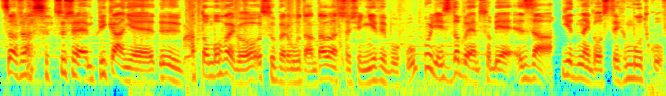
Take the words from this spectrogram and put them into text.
Cały czas słyszałem pikanie y, atomowego super mutanta, ale na szczęście nie wybuchł. Później zdobyłem sobie za jednego z tych mutków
